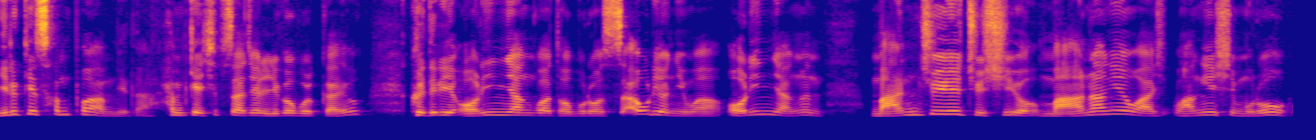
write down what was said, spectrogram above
이렇게 선포합니다. 함께 14절 읽어볼까요? 그들이 어린 양과 더불어 싸우려니와 어린 양은 만주의 주시요 만왕의 왕이심으로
